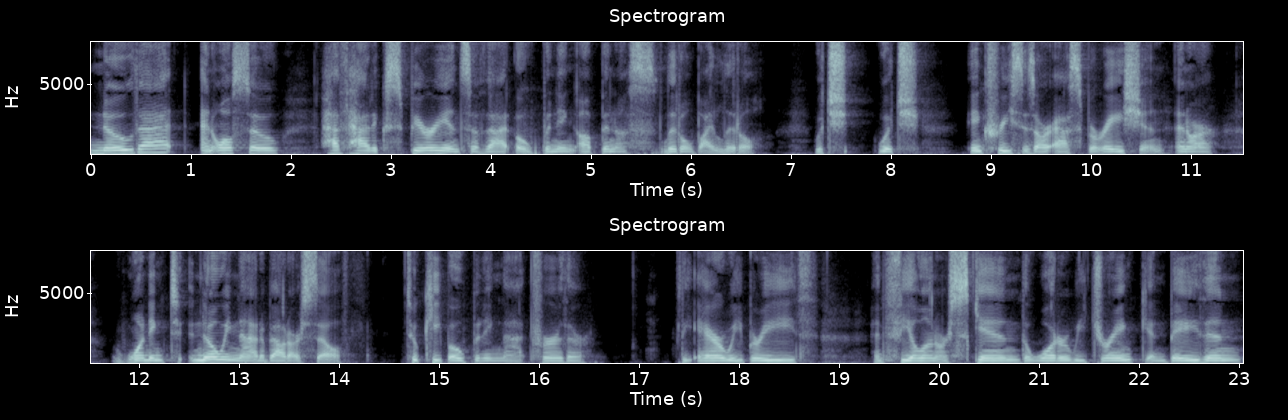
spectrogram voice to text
know that and also have had experience of that opening up in us little by little, which, which increases our aspiration and our wanting to, knowing that about ourselves, to keep opening that further. The air we breathe and feel in our skin, the water we drink and bathe in,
